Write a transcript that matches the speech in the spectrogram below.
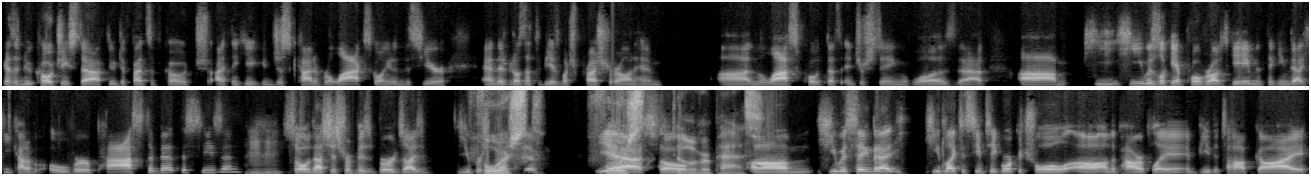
He has a new coaching staff, new defensive coach. I think he can just kind of relax going into this year, and there doesn't have to be as much pressure on him. Uh, and the last quote that's interesting was that um, he he was looking at Provorov's game and thinking that he kind of overpassed a bit this season. Mm-hmm. So that's just from his bird's eye view Forced. perspective. Yeah, so overpass. um, he was saying that he'd like to see him take more control uh, on the power play and be the top guy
